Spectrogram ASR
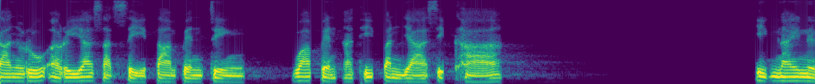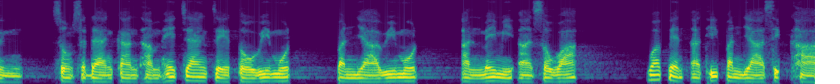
การรู้อริยสัจสี่ตามเป็นจริง ว่าเป็นอธิปัญญาสิกขา อีกในหนึ่งทรงแสดงการทำให้แจ้งเจโตวิมุตติ ปัญญาวิมุตติ อันไม่มีอาสวะ ว่าเป็นอธิปัญญาสิกขา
